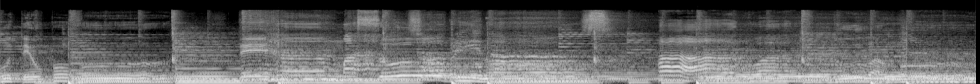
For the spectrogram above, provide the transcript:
o teu povo. Derrama sobre nós a água do amor,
